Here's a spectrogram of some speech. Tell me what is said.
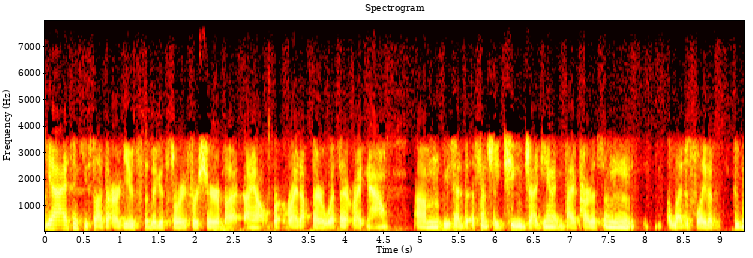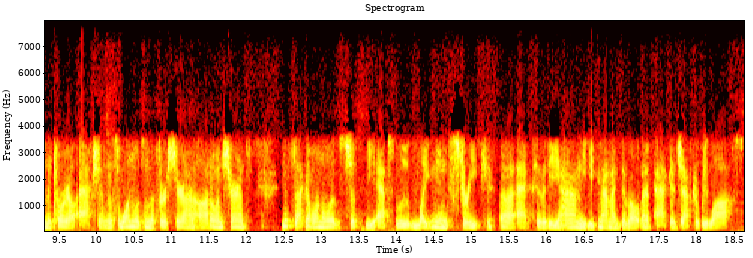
yeah, I think you still have to argue it's the biggest story for sure, but you know, right up there with it right now. Um, we've had essentially two gigantic bipartisan legislative gubernatorial actions. One was in the first year on auto insurance. And the second one was just the absolute lightning streak uh, activity on the economic development package after we lost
